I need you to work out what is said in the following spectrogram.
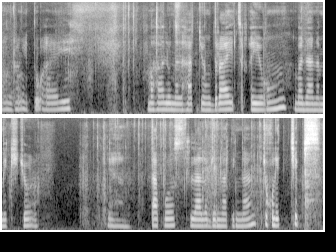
hanggang ito ay mahalo na lahat yung dry at saka yung banana mixture. Yan. Tapos, lalagyan natin ng chocolate chips.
